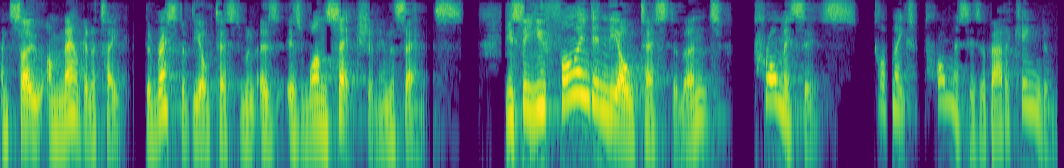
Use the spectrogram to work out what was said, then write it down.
And so I'm now going to take the rest of the Old Testament as, as one section in a sense. You see, you find in the Old Testament promises. God makes promises about a kingdom.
